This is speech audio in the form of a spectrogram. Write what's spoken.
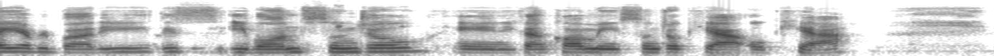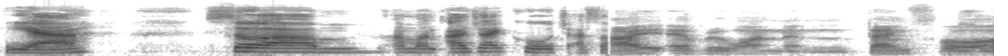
hi everybody. This is Yvonne Sunjo, and you can call me Sunjo Kia or Kia. Yeah. So um, I'm an agile coach. As a- Hi everyone, and thanks for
